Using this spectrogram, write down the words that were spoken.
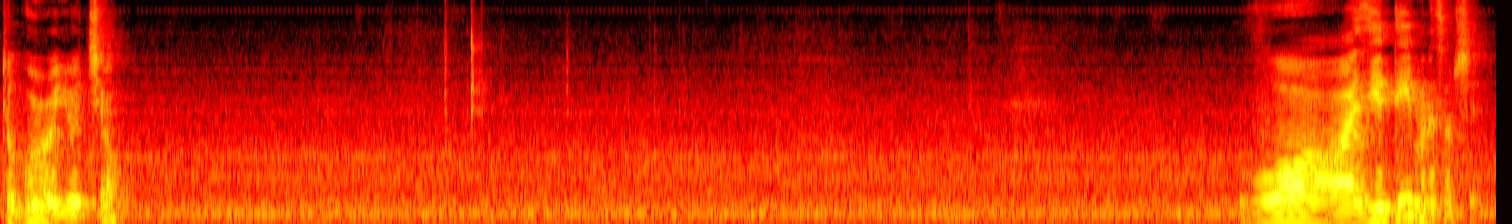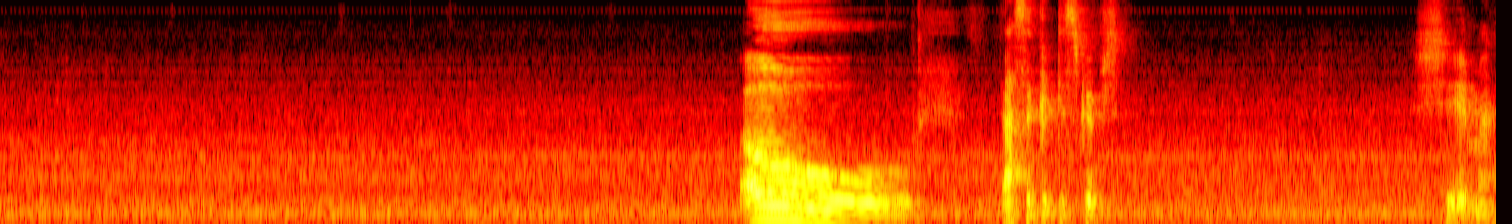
Toguro, you were chill. Whoa, is he a demon or some shit? Oh, that's a good description. Shit, man.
